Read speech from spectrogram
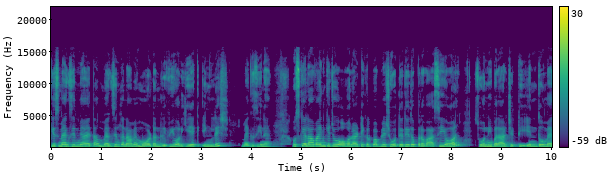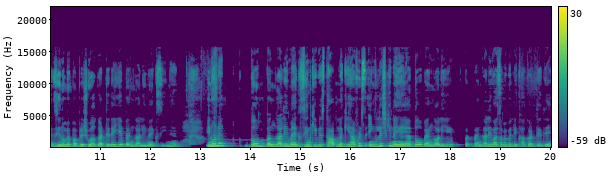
किस मैगजीन में आया था? मैगजीन का नाम है मॉडर्न रिव्यू और ये एक इंग्लिश मैगजीन है। उसके अलावा इनके जो और आर्टिकल पब्लिश होते थे तो प्रवासी और सोनी बरार चिट्ठी, इन दो मैगजीनों में पब्लिश हुआ करते थे। ये बंगाली मैगजीन है। इन्होंने दो बंगाली मैगजीन की भी स्थापना की। हाँ फ्रेंड्स इंग्लिश की नहीं है या दो बंगाली, ये बंगाली भाषा में भी लिखा करते थे।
